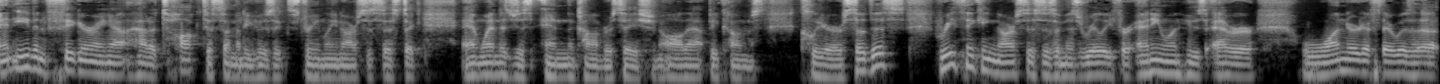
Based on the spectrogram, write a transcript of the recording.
and even figuring out how to talk to somebody who's extremely narcissistic and when to just end the conversation, all that becomes clearer. So this rethinking narcissism is really for anyone who's ever wondered if there was a,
